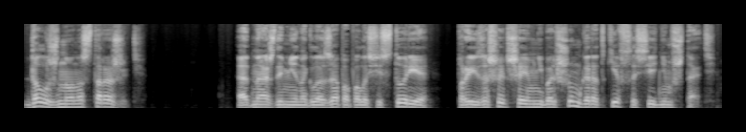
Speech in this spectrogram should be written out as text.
должно насторожить. Однажды мне на глаза попалась история, произошедшая в небольшом городке в соседнем штате.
